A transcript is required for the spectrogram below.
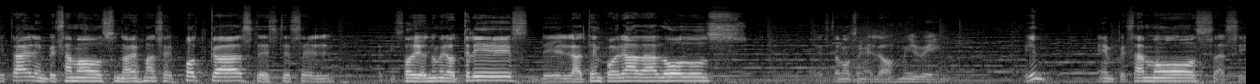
¿qué tal? Empezamos una vez más el podcast. Este es el episodio número 3 de la temporada 2. Estamos en el 2020. Bien, empezamos así.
